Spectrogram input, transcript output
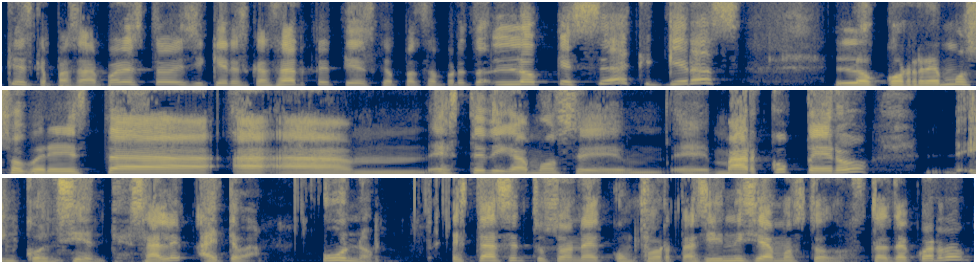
tienes que pasar por esto. Y si quieres casarte, tienes que pasar por esto. Lo que sea que quieras, lo corremos sobre esta, este, digamos, em, eh, marco, pero inconsciente, ¿sale? Ahí te va. Uno, estás en tu zona de confort. Así iniciamos todo. ¿Estás de acuerdo?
